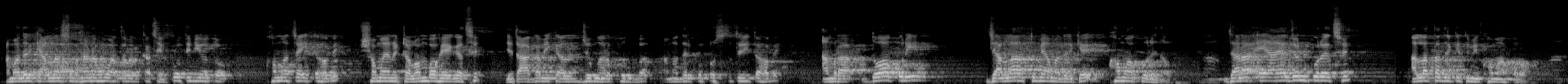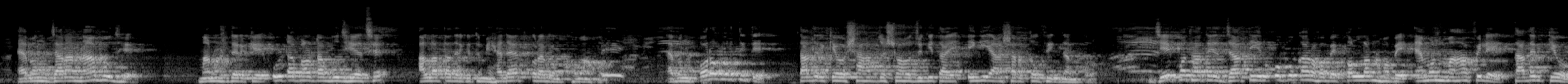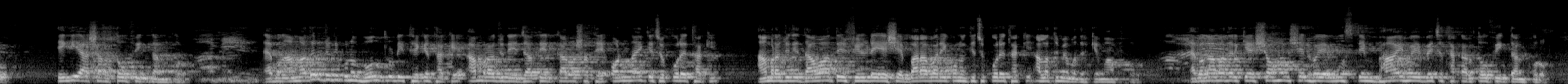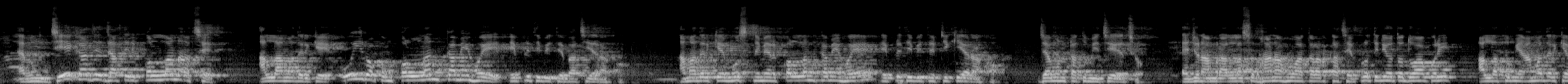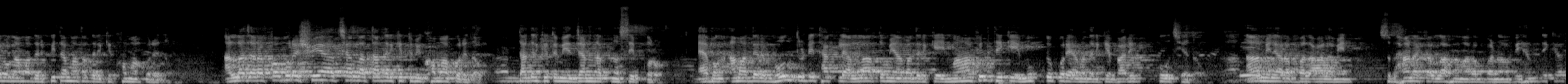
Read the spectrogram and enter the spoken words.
আমাদেরকে আল্লাহ সুবাহানহতালার কাছে প্রতিনিয়ত ক্ষমা চাইতে হবে। সময় অনেকটা লম্বা হয়ে গেছে, যেটা আগামীকাল জুমার খুদ্া আমাদেরকে প্রস্তুতি নিতে হবে। আমরা দোয়া করি যে আল্লাহ তুমি আমাদেরকে ক্ষমা করে দাও। যারা এই আয়োজন করেছে, আল্লাহ তাদেরকে তুমি ক্ষমা করো। এবং যারা না বুঝে, মানুষদেরকে উল্টাপাল্টা বুঝিয়েছে, আল্লাহ তাদেরকে তুমি হেদায়ত করো এবং ক্ষমা করো। এবং পরবর্তীতে তাদেরকেও সাহায্য সহযোগিতায় এগিয়ে আসার তৌফিক দান করো। যে কথাতে জাতির উপকার হবে, কল্যাণ হবে, এমন মাহফিলে তাদেরকেও এগিয়ে আসার তৌফিক দান করো এবং আমাদের যদি কোনো ভুল ত্রুটি থেকে থাকে, আমরা যদি জাতির কারও সাথে অন্যায় কিছু করে থাকি, আমরা যদি দাওয়াতের ফিল্ডে এসে বাড়াবাড়ি কোনো কিছু করে থাকি, আল্লাহ তুমি আমাদেরকে মাফ করো। এবং আমাদেরকে সহনশীল হয়ে মুসলিম ভাই হয়ে বেঁচে থাকার তৌফিক দান করো। এবং যে কাজে জাতির কল্যাণ আছে, আল্লাহ আমাদেরকে ওই রকম কল্যাণকামী হয়ে এই পৃথিবীতে বাঁচিয়ে রাখো। আমাদেরকে মুসলিমের কল্যাণকামী হয়ে এই পৃথিবীতে টিকিয়ে রাখো, যেমনটা তুমি চেয়েছো। এই আমরা আল্লাহ সুবহানাহু ওয়া তাআলার কাছে প্রতিনিয়ত দোয়া করি। আল্লাহ তুমি আমাদেরকে এবং আমাদের পিতামাতাদেরকে ক্ষমা করে দাও। আল্লাহ যারা কবরে শুয়ে আছে আল্লাহ তাদেরকে তুমি ক্ষমা করে দাও। তাদেরকে তুমি জান্নাত নসিব করো। এবং আমাদের ভুল ত্রুটি থাকলে আল্লাহ তুমি আমাদেরকে এই মাহফিল থেকে মুক্ত করে আমাদেরকে বাড়ি পৌঁছে দাও। আমিন। রাব্বাল আলামিন। সুবহানাকাল্লাহুম্মা রাব্বানা বিহামদিকা।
